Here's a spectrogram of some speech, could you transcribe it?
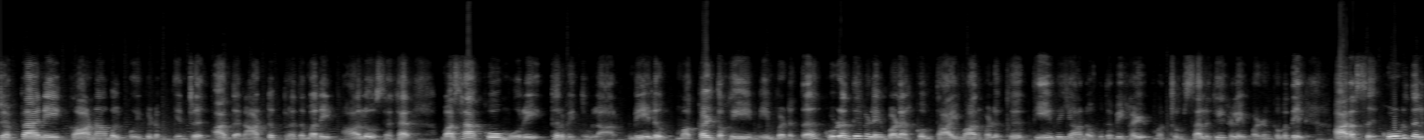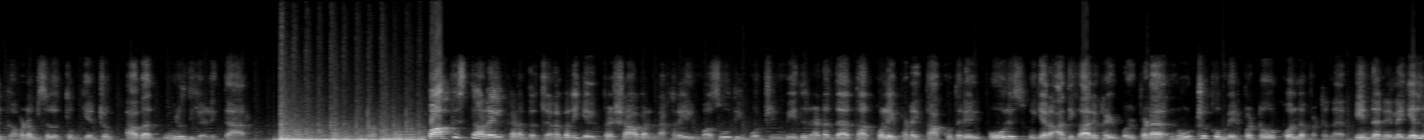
ஜப்பானே காணாமல் போய்விடும் என்று அந்த நாட்டு பிரதமரின் ஆலோசகர் மசாகோ மோரி தெரிவித்துள்ளார். மேலும் மக்கள் தொகையை மேம்படுத்த குழந்தைகளை வளர்க்கும் தாய்மார்களுக்கு தேவையான உதவிகள் மற்றும் சலுகைகளை வழங்குவதில் அரசு கூடுதல் கவனம் செலுத்தும் என்றும் அவர் உறுதியளித்தார். பாகிஸ்தானில் கடந்த ஜனவரியில் பெஷாவர் நகரில் மசூதி ஒன்றின் மீது நடந்த தற்கொலைப்படை தாக்குதலில் போலீஸ் உயர் அதிகாரிகள் உள்பட நூற்றுக்கும் மேற்பட்டோர் கொல்லப்பட்டனர். இந்த நிலையில்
